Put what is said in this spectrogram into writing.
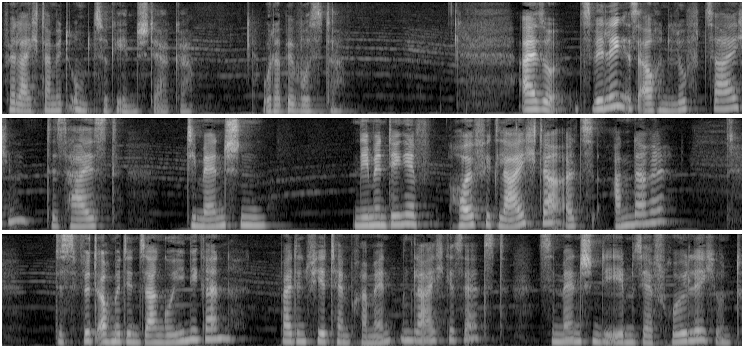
vielleicht damit umzugehen stärker oder bewusster. Also Zwilling ist auch ein Luftzeichen. Das heißt, die Menschen nehmen Dinge häufig leichter als andere. Das wird auch mit den Sanguinikern bei den vier Temperamenten gleichgesetzt. Das sind Menschen, die eben sehr fröhlich und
